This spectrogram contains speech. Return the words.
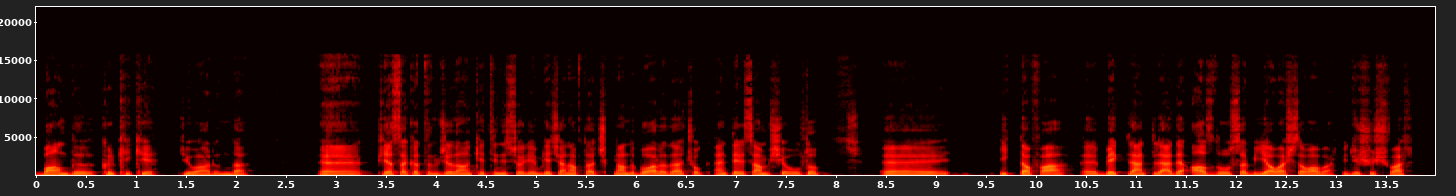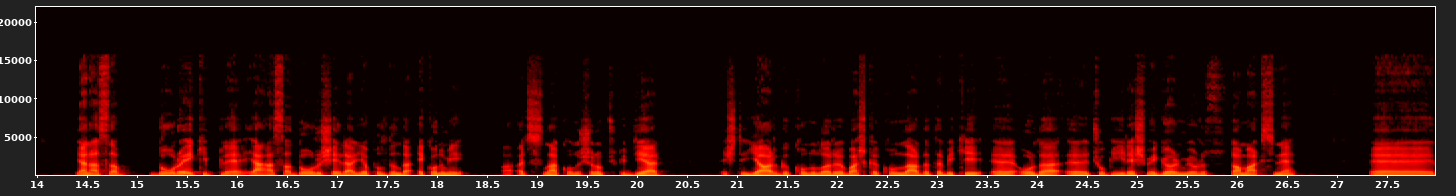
bandı 42 civarında. E, piyasa katılımcıları anketini söyleyeyim. Geçen hafta açıklandı. Bu arada çok enteresan bir şey oldu. E, ilk defa e, beklentilerde az da olsa bir yavaşlama var. Bir düşüş var. Yani aslında doğru ekiple yani aslında doğru şeyler yapıldığında ekonomi açısından konuşurum. Çünkü diğer işte yargı konuları başka konularda tabii ki e, orada e, çok iyileşme görmüyoruz. Tam aksine. Ee,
